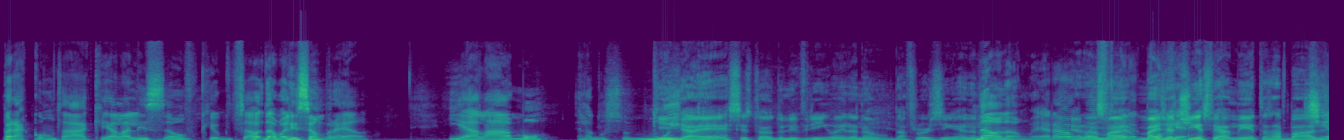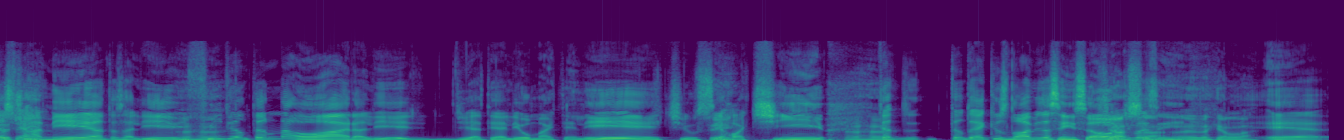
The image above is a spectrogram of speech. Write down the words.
pra contar aquela lição, porque eu precisava dar uma lição pra ela. E ela amou. Ela gostou muito. Que já é essa história do livrinho ainda não? Da florzinha ainda Não, não? não. Era, Era mais, mas já tinha as ferramentas, a base Tinha já as tinha. ferramentas ali, e fui inventando na hora ali. Devia ter ali o martelete, o Sim. serrotinho. Aham. Tanto, tanto é que os nomes, assim, são, já tipo assim... é daquela lá. É,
